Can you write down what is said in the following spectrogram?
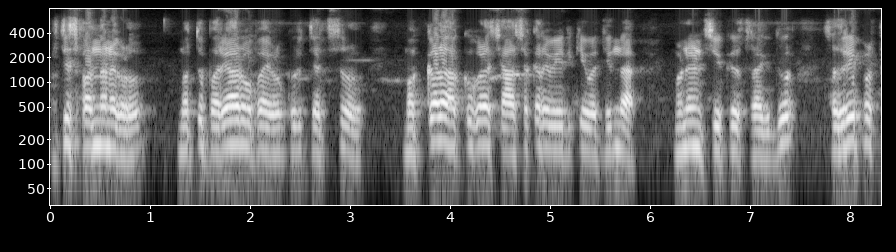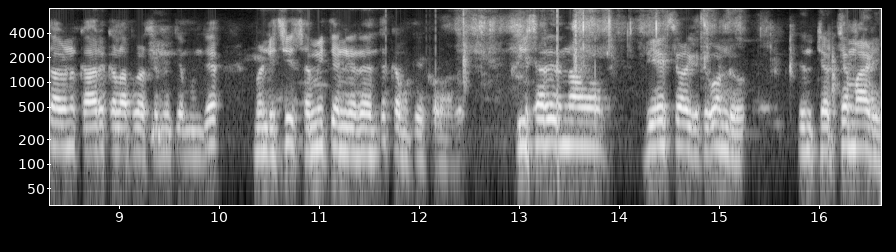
ಪ್ರತಿಸ್ಪಂದನೆಗಳು ಮತ್ತು ಪರಿಹಾರ ಉಪಾಯಗಳು ಕುರಿತು ಚರ್ಚಿಸಲು ಮಕ್ಕಳ ಹಕ್ಕುಗಳ ಶಾಸಕರ ವೇದಿಕೆ ವತಿಯಿಂದ ಮನವಿ ಸ್ವೀಕರಿಸಲಾಗಿದ್ದು, ಸದರಿ ಪ್ರಸ್ತಾವನೆ ಕಾರ್ಯಕಲಾಪಗಳ ಸಮಿತಿಯ ಮುಂದೆ ಮಂಡಿಸಿ ಸಮಿತಿಯ ನಿರ್ಣಯದಂತೆ ಕ್ರಮ ಕೈಗೊಳ್ಳೋದು ಈ ಸಾರಿ ನಾವು ಬಿ ಎಸ್ ಒಳಗೆ ಇಟ್ಕೊಂಡು ಇದನ್ನು ಚರ್ಚೆ ಮಾಡಿ,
